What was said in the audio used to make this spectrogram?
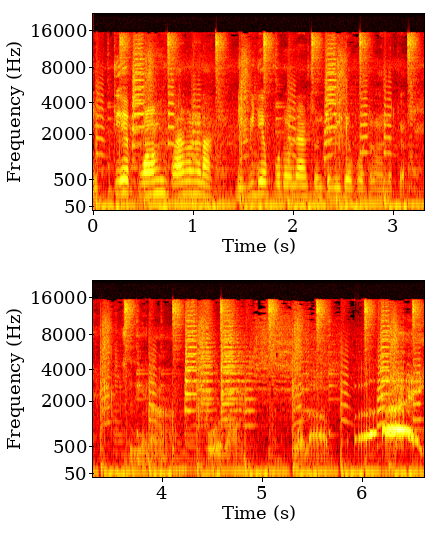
எப்படியே போகலாம்னு பாருங்கடா நீ வீடியோ போட்டு வேண்டாம்னு சொல்லிட்டு வீடியோ போட்டு வந்திருக்கேன் சரிங்கண்ணா போகலாம் போகலாம் பாய்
